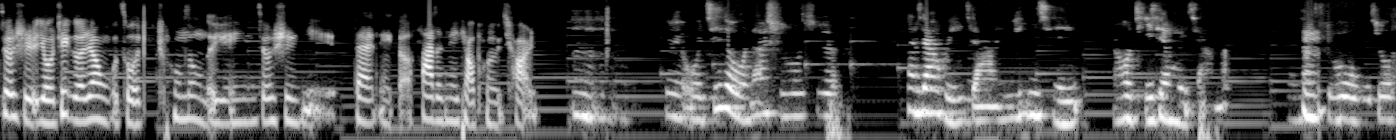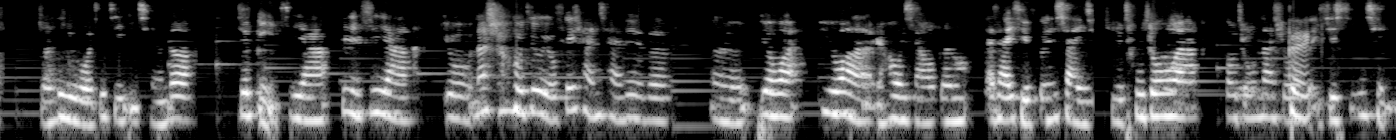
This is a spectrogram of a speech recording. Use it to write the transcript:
就是有这个让我做冲动的原因，就是你在那个发的那条朋友圈。嗯嗯，对，我记得我那时候是放假回家，因为疫情，然后提前回家嘛。那时候我就。整理我自己以前的一些笔记啊、日记啊，有那时候就有非常强烈的嗯愿望欲望，然后想要跟大家一起分享一些初中啊、高中那时候的一些心情。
